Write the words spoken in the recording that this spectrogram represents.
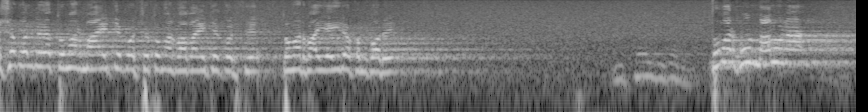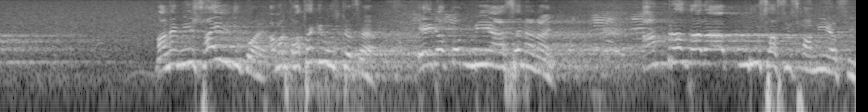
এসে বলবে যে তোমার মা এটা করছে, তোমার বাবা এটা করছে, তোমার ভাই এই রকম করে। তোমার ফোন ভালো না? মানে মিসাইল ঢুকয় আমার কথা কি বুঝতে স্যার এইরকম মেয়ে আছে না নাই? আমরা যারা পুরুষ আছি, স্বামী আছি,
